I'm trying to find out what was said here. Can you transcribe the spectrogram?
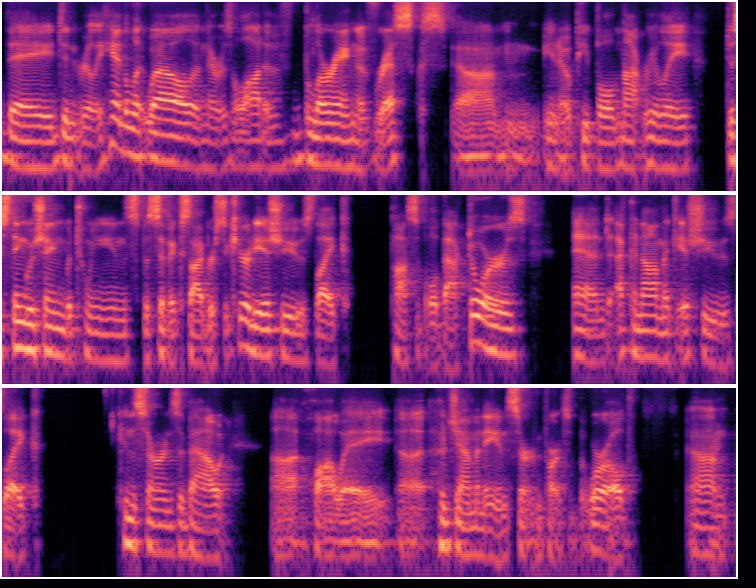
they didn't really handle it well, and there was a lot of blurring of risks. Um, you know, people not really distinguishing between specific cybersecurity issues like possible backdoors and economic issues like concerns about uh, Huawei uh, hegemony in certain parts of the world. Um.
